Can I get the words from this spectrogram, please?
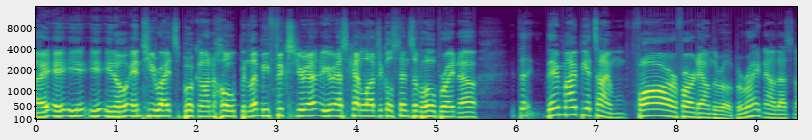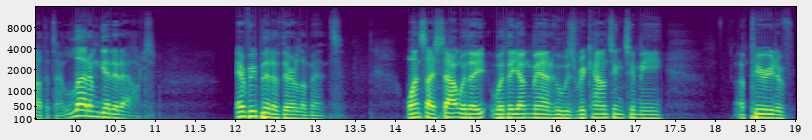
a, you know, N.T. Wright's book on hope and let me fix your, your eschatological sense of hope right now. There might be a time far, far down the road, but right now that's not the time. Let them get it out. Every bit of their lament. Once I sat with a, with a young man who was recounting to me a period of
